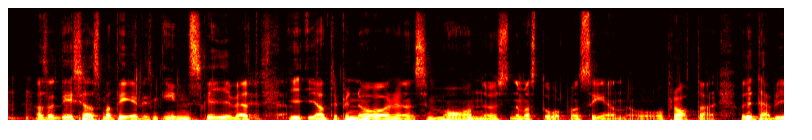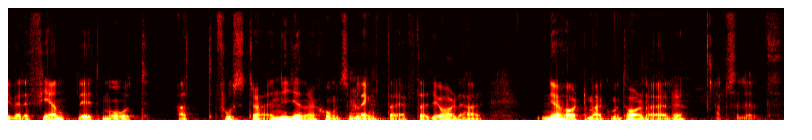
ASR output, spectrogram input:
alltså det känns som att det är liksom inskrivet i, i entreprenörens manus när man står på en scen och, och, pratar. Och det där blir väldigt fientligt mot att fostra en ny generation som mm. längtar efter att göra det här. Ni har hört de här kommentarerna, eller? Absolut.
